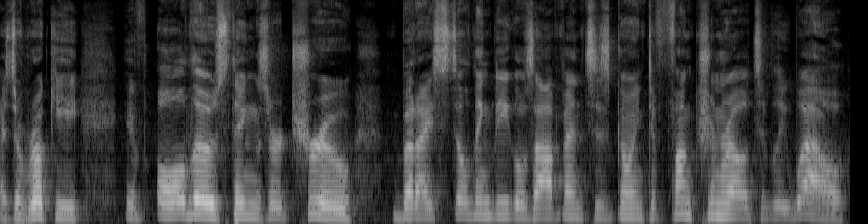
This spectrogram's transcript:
as a rookie. If all those things are true, but I still think the Eagles' offense is going to function relatively well,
